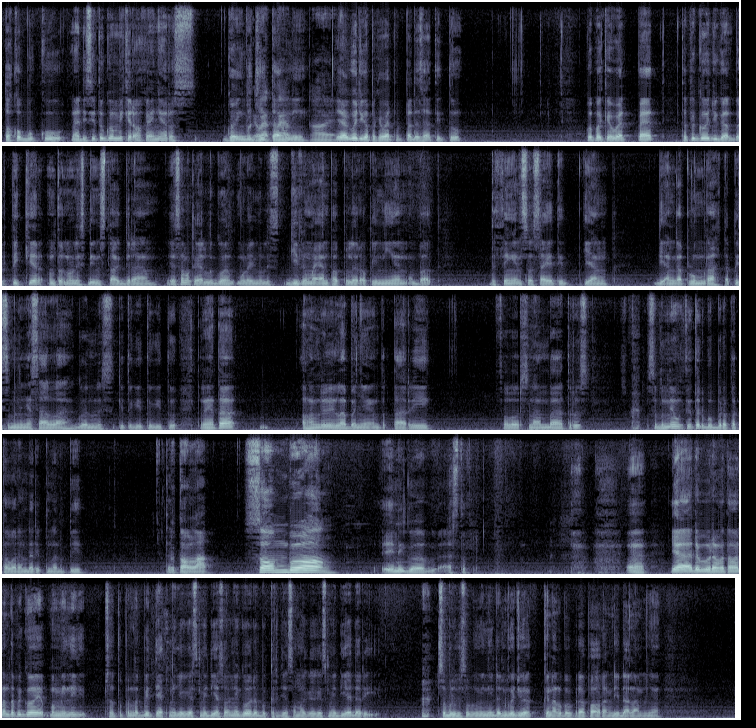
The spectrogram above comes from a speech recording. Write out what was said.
toko buku. Nah di situ gue mikir oh kayaknya harus going Pakai digital Wattpad. nih. Oh, iya. Ya gue juga pakai Wattpad pada saat itu. Gue pakai Wattpad, tapi gue juga berpikir untuk nulis di Instagram. Ya sama kayak lu, gue mulai nulis giving my unpopular opinion about the thing in society yang dianggap lumrah tapi sebenarnya salah. Gue nulis gitu-gitu gitu. Ternyata alhamdulillah banyak yang tertarik, followers nambah terus sebenarnya waktu itu ada beberapa tawaran dari penerbit lu tolak sombong ini gue astagfirullah Eh, ya ada beberapa tawaran tapi gue memilih satu penerbit yakni Gagas Media. Soalnya gue udah bekerja sama Gagas Media dari sebelum-sebelum ini dan gue juga kenal beberapa orang di dalamnya.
